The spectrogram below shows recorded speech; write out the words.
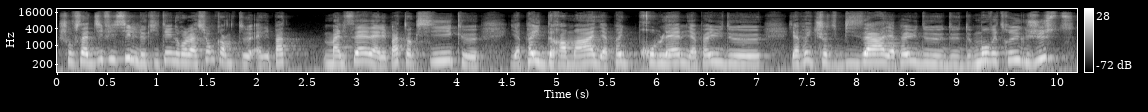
je trouve ça difficile de quitter une relation quand elle n'est pas malsaine, elle est pas toxique, il n'y a pas eu de drama, il n'y a pas eu de problème, il n'y a pas eu de, il a pas eu de choses bizarres, il n'y a pas eu de, de, mauvais trucs, juste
